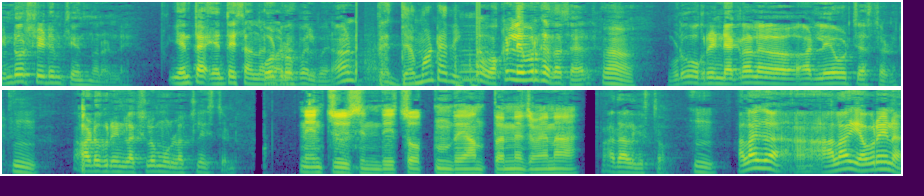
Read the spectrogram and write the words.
ఇండోర్ స్టేడియం చేస్తున్నారండి. ఎంత ఎంత ఇస్తాను కోటి రూపాయలు పైన పెద్ద అమౌంట్ అది. ఒకళ్ళు ఎవరు కదా సార్. ఇప్పుడు ఒక రెండు ఎకరాలు ఆడు లేఅవుట్ చేస్తాడు. ఆడు ఒక రెండు లక్షలు మూడు లక్షలు ఇస్తాడు. నేను చూసింది చూస్తుంది అంత నిజమేనా? అది ఇస్తాం అలాగా అలా ఎవరైనా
